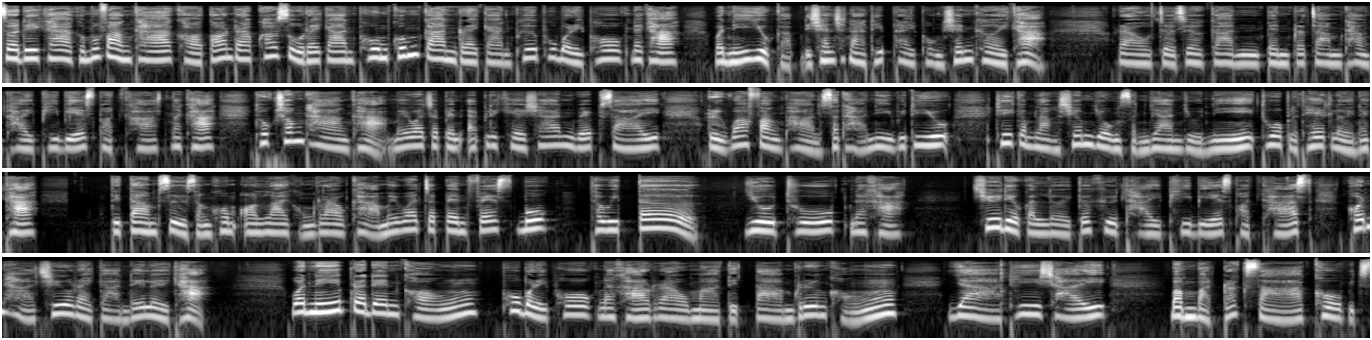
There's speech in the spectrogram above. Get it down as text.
สวัสดีค่ะ คุณผู้ฟังคะขอต้อนรับเข้าสู่รายการภูมิคุ้มกันรายการเพื่อผู้บริโภคนะคะ วันนี้อยู่กับดิฉันชนาทิพไพรพงษ์เช่นเคยค่ะ เราเจอเจอกันเป็นประจำทางไทย PBS Podcast นะคะ ทุกช่องทางค่ะ ไม่ว่าจะเป็นแอปพลิเคชันเว็บไซต์ หรือว่าฟังผ่านสถานีวิทยุ ที่กำลังเชื่อมโยงสัญญาณอยู่นี้ทั่วประเทศเลยนะคะ ติดตามสื่อสังคมออนไลน์ของเราค่ะ ไม่ว่าจะเป็น Facebook Twitter YouTube นะคะ ชื่อเดียวกันเลยก็คือไทย PBS Podcast ค้นหาชื่อรายการได้เลยค่ะ วันนี้ประเด็นของผู้บริโภคนะคะ เรามาติดตามเรื่องของยาที่ใช้บำบัดรักษาโควิด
